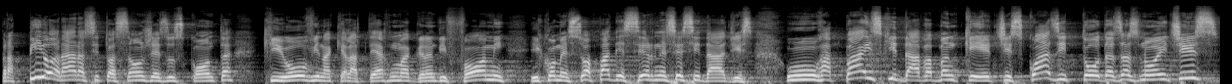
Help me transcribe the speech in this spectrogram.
para piorar a situação, Jesus conta que houve naquela terra uma grande fome e começou a padecer necessidades. O rapaz que dava banquetes quase todas as noites,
